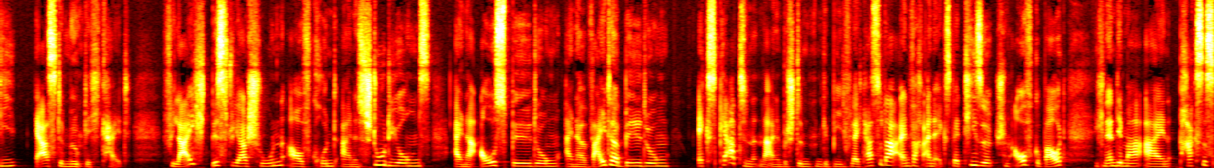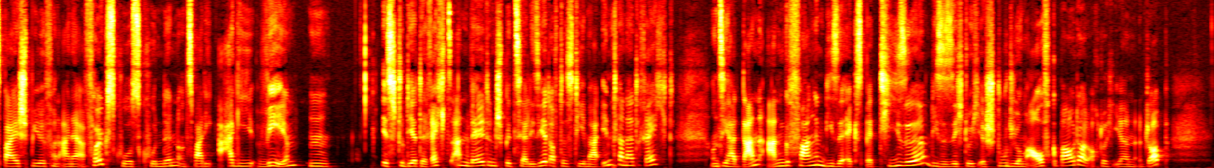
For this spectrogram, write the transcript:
Die erste Möglichkeit. Vielleicht bist du ja schon aufgrund eines Studiums, einer Ausbildung, einer Weiterbildung Expertin in einem bestimmten Gebiet. Vielleicht hast du da einfach eine Expertise schon aufgebaut. Ich nenne dir mal ein Praxisbeispiel von einer Erfolgskurskundin, und zwar die Agi W. Hm, ist studierte Rechtsanwältin, spezialisiert auf das Thema Internetrecht. Und sie hat dann angefangen, diese Expertise, die sie sich durch ihr Studium aufgebaut hat, auch durch ihren Job,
